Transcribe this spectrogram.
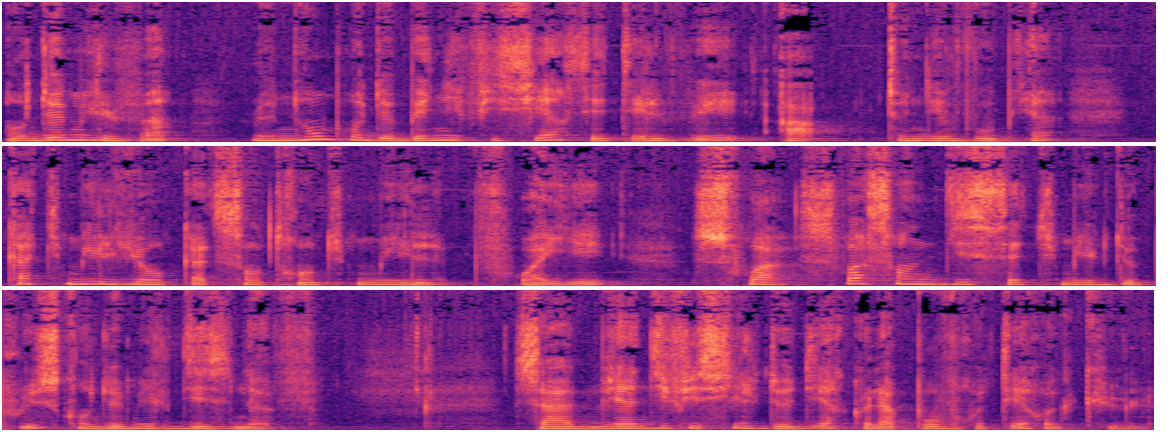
En 2020, le nombre de bénéficiaires s'est élevé à, tenez-vous bien, 4 430 000 foyers, soit 77 000 de plus qu'en 2019. Ça devient difficile de dire que la pauvreté recule.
